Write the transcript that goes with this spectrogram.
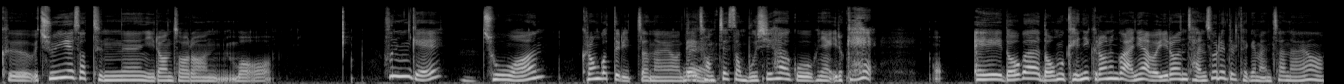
그 주위에서 듣는 이런저런 뭐 훈계, 음. 조언 그런 것들 있잖아요. 네. 내 정체성 무시하고 그냥 이렇게 해. 에이, 너가 너무 괜히 그러는 거 아니야? 뭐 이런 잔소리들 되게 많잖아요.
